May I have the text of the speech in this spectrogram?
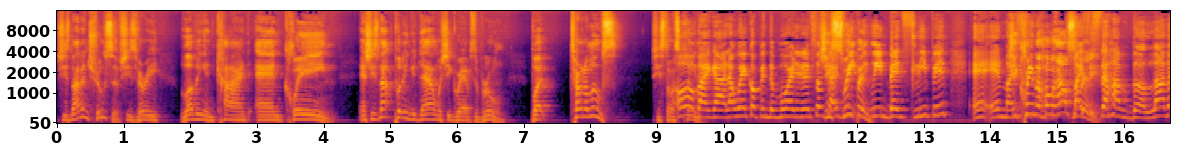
she's not intrusive. She's very loving and kind and clean, and she's not putting you down when she grabs the broom. But turn her loose. She starts Oh cleaning. my God! I wake up in the morning and sometimes we- sweeping. We, in bed sleeping, and, and my She cleaned the whole house my already. sister have the ladder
